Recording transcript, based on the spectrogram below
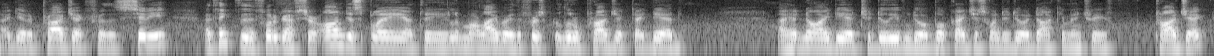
I did a project for the city. I think the photographs are on display at the Livermore Library. The first little project I did. I had no idea to do even do a book. I just wanted to do a documentary project.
